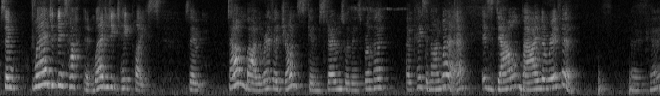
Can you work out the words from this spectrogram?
So where did this happen? Where did it take place? So down by the river, John skimmed stones with his brother. Okay, so my where down by the river. Okay.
